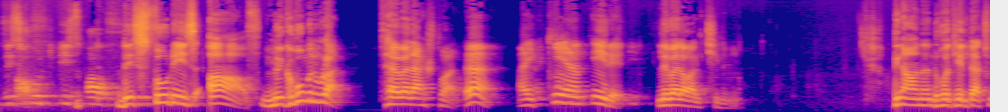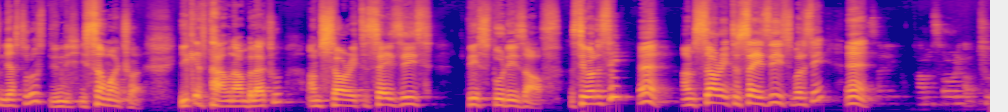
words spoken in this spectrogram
This food is off. This food is off. ምግቡ ምን ብሏል? ተበላሽቷል። አይ ካንት ኢት ኢት ልበላው አልችልም ነው። ግን አሁን እንደ ሆቴል ሄዳችሁ እንዲያስትሉ ትንሽ ይሰማችኋል። ይቅርታ ምናምን ብላችሁ አም ሶሪ ቱ ሴይ ዚስ ዲስ ፉድ ኢዝ ኦፍ እስቲ በሉ እስቲ አም ሶሪ ቱ ሴይ ዚስ በሉ እስቲ እ I'm sorry to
